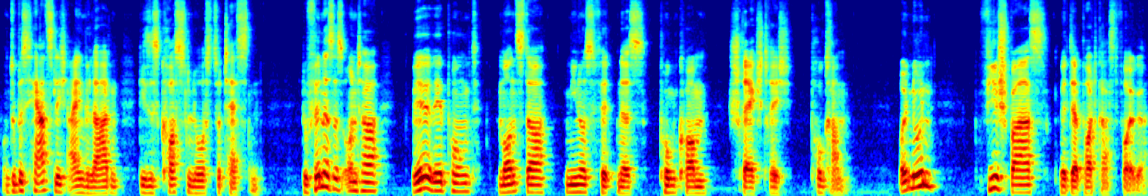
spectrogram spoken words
und du bist herzlich eingeladen, dieses kostenlos zu testen. Du findest es unter www.monster-fitness.com-programm. Und nun viel Spaß mit der Podcast-Folge.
